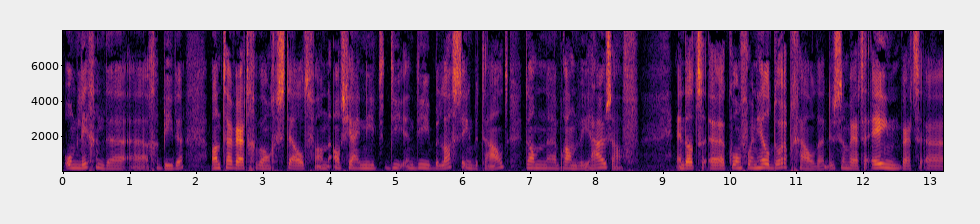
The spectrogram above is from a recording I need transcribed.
omliggende gebieden. Want daar werd gewoon gesteld van als jij niet die en die belasting betaalt, dan branden we je huis af. En dat uh, kon voor een heel dorp gelden. Dus dan werd er één werd, uh,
